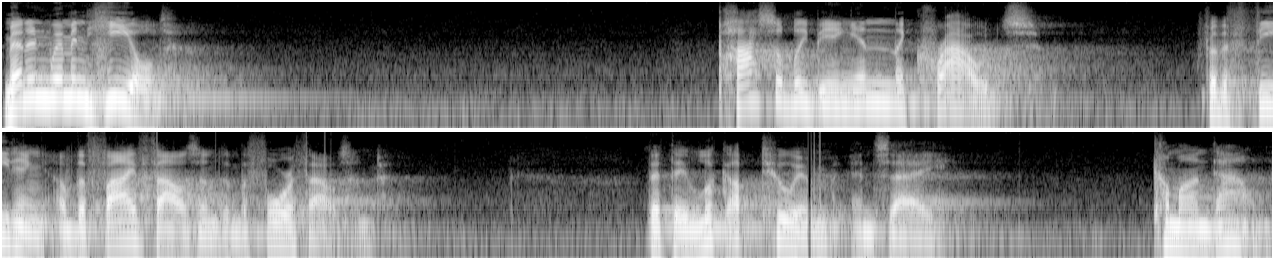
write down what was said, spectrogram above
men and women healed, possibly being in the crowds for the feeding of the 5,000 and the 4,000, that they look up to him and say, Come on down.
